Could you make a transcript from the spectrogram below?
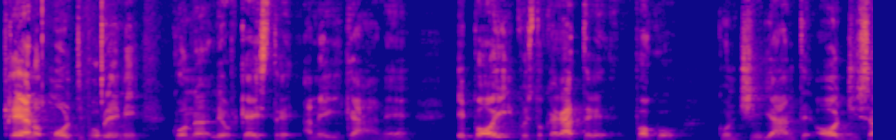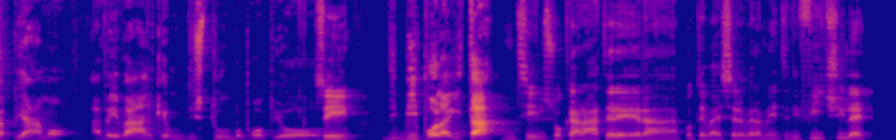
creano molti problemi con le orchestre americane e poi questo carattere poco conciliante, oggi sappiamo, aveva anche un disturbo proprio sì. di bipolarità. Sì, il suo carattere era, poteva essere veramente difficile,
